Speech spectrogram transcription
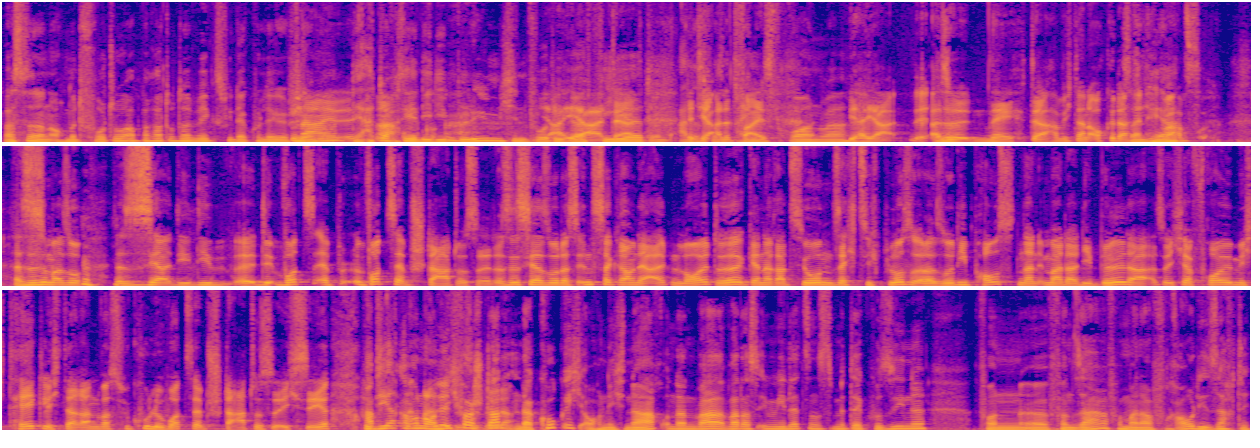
Warst du dann auch mit Fotoapparat unterwegs, wie der Kollege Schirmer? Nein, Der hat doch hier die, die Blümchen Ja, fotografiert ja, der, und alles, ja was alles eingefroren war. Ja, ja, also nee, da habe ich dann auch gedacht, Sein Herz. überhaupt- das ist immer so, das ist ja die, die, äh, die WhatsApp, WhatsApp-Statusse. Das ist ja so das Instagram der alten Leute, Generation 60 plus oder so, die posten dann immer da die Bilder. Also ich erfreue mich täglich daran, was für coole WhatsApp-Statusse ich sehe. Und Hab die ich auch noch nicht verstanden. Bilder. Da gucke ich auch nicht nach. Und dann war, war das irgendwie letztens mit der Cousine von, äh, von Sarah, von meiner Frau, die sagte,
